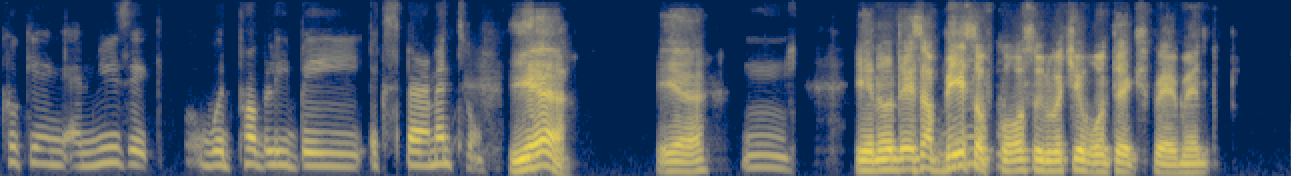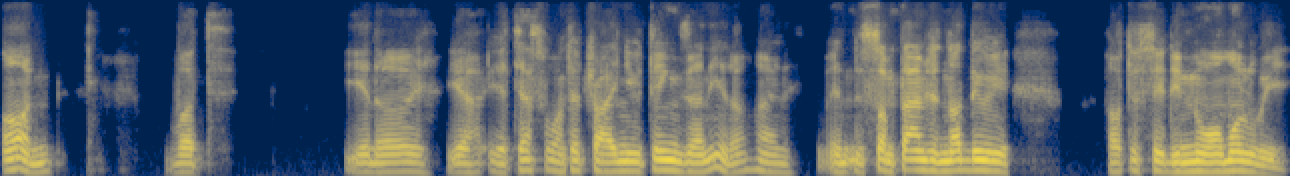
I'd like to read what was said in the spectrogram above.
cooking and music would probably be experimental. Yeah, yeah. Mm. You know, there's a base, of mm. course, in which you want to experiment on, but you know, yeah, you just want to try new things, and you know, and, and sometimes it's not the how to say the normal way,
